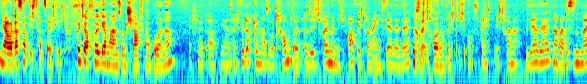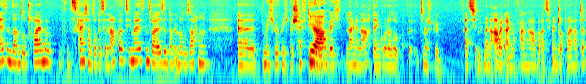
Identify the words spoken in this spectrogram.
ja, aber das habe ich tatsächlich. Ich würde ja auch voll gerne mal in so ein Schlaflabor, ne? Ich würde auch gerne. Ich würde auch gerne mal so Traumdeut. Also ich träume nicht oft, ich träume eigentlich sehr, sehr selten. Uff, aber ich träume richtig oft. Echt, ich träume sehr selten, aber das sind meistens dann so Träume, das kann ich dann so ein bisschen nachvollziehen meistens, weil es sind dann immer so Sachen, äh, die mich wirklich beschäftigen, Ja. worüber ich lange nachdenke oder so. Äh, zum Beispiel, als ich mit meiner Arbeit angefangen habe, als ich meinen Job neu hatte,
